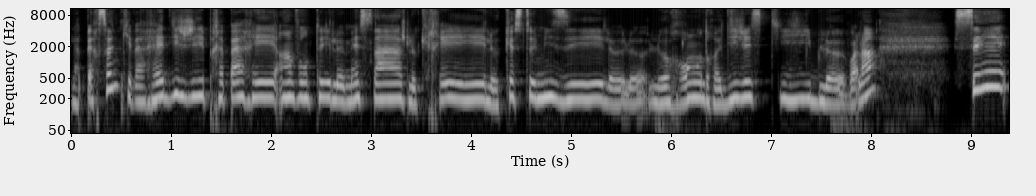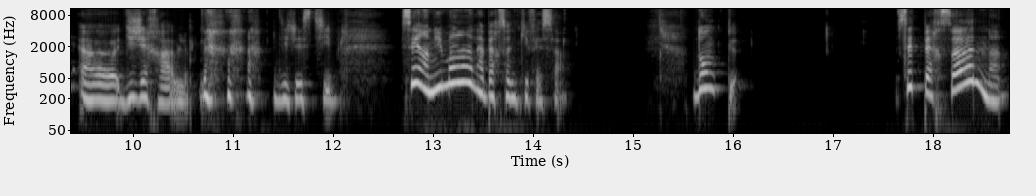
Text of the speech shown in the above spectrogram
la personne qui va rédiger, préparer, inventer le message, le créer, le customiser, le, rendre digestible, voilà, c'est euh, digérable, digestible. C'est un humain, la personne qui fait ça. Donc, cette personne,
